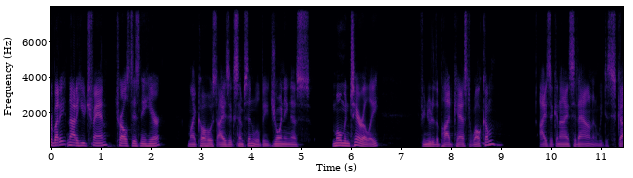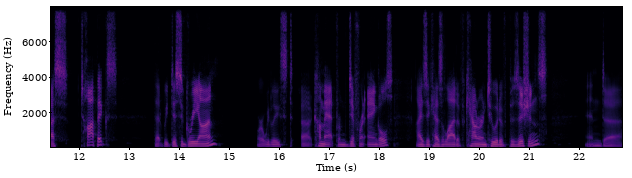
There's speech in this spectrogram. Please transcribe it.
Everybody. Not a huge fan. Charles Disney here. My co host Isaac Simpson will be joining us momentarily. If you're new to the podcast, welcome. Isaac and I sit down and we discuss topics that we disagree on, or we at least uh, come at from different angles. Isaac has a lot of counterintuitive positions, and uh,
